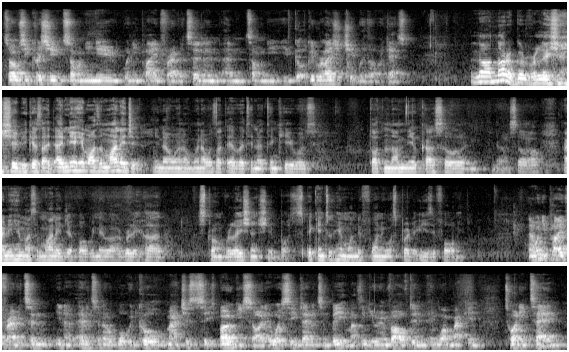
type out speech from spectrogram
So obviously Chris Hughton's someone you knew when you played for Everton and, and someone you, you've got a good relationship with, I guess. No, not a good relationship because I, I knew him as a manager. You know, when I, when I was at Everton, I think he was Tottenham, Newcastle, and you know, so I knew him as a manager, but we never really had a strong relationship. But speaking to him on the phone, it was pretty easy for me. Now, when you played for Everton, you know Everton are what we'd call Manchester City's bogey side. It always seems Everton beat them. I think you were involved in, in one back in 2010.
